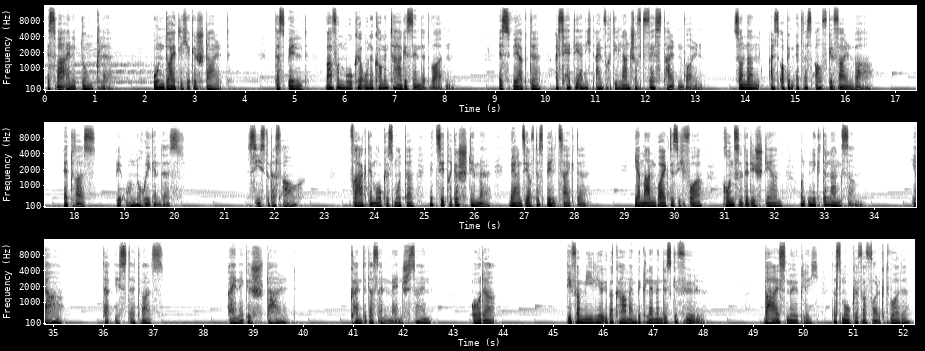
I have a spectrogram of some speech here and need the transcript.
Es war eine dunkle, undeutliche Gestalt. Das Bild war von Moke ohne Kommentar gesendet worden. Es wirkte, als hätte er nicht einfach die Landschaft festhalten wollen, sondern als ob ihm etwas aufgefallen war. Etwas Beunruhigendes. Siehst du das auch? fragte Mokes Mutter mit zittriger Stimme, während sie auf das Bild zeigte. Ihr Mann beugte sich vor, runzelte die Stirn und nickte langsam. Ja, da ist etwas. Eine Gestalt. Könnte das ein Mensch sein? Oder die Familie überkam ein beklemmendes Gefühl. War es möglich, dass Moke verfolgt wurde?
